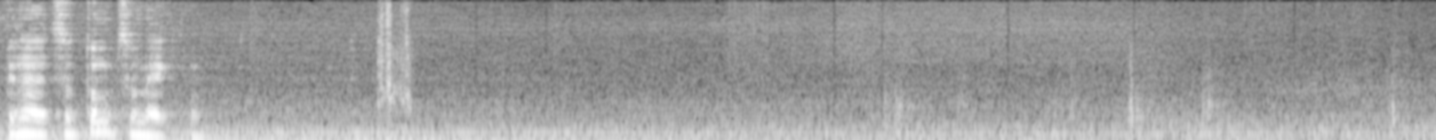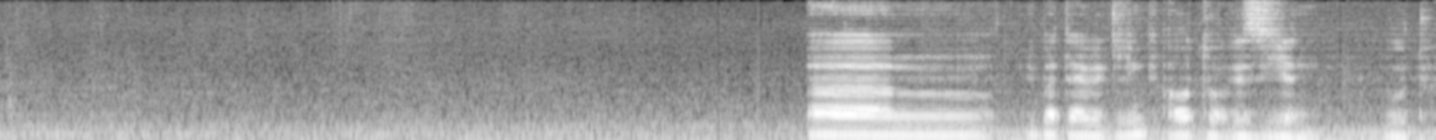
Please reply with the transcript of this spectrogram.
Bin halt zu dumm zum Hacken. Ähm, über Direct Link autorisieren. Gut.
